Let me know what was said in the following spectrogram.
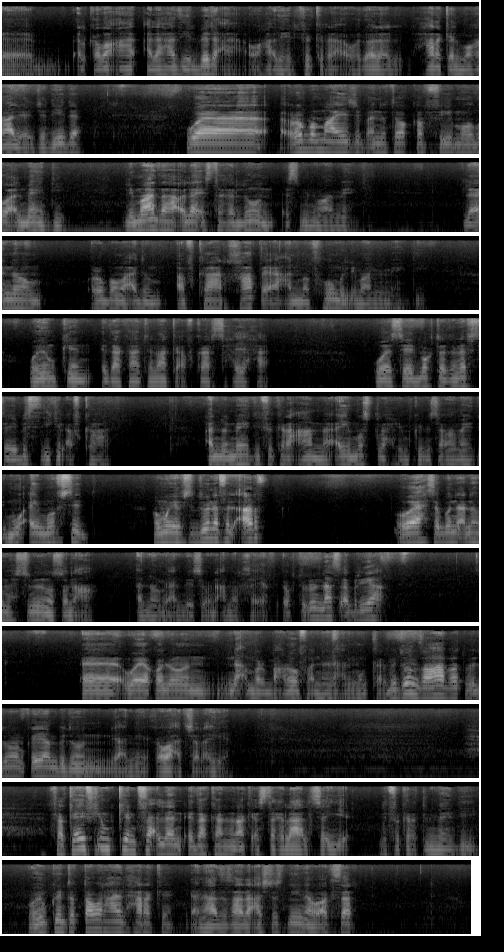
آه، القضاء على هذه البدعة أو هذه الفكرة أو هذول الحركة المغالية الجديدة؟ وربما يجب أن نتوقف في موضوع المهدي. لماذا هؤلاء يستغلون اسم الإمام المهدي؟ لأنهم ربما عندهم أفكار خاطئة عن مفهوم الإمام المهدي. ويمكن إذا كانت هناك أفكار صحيحة والسيد مقتدى نفسه يبث ذيك الأفكار. أن المهدي فكرة عامة أي مصلح يمكن يسمى مهدي مو أي مفسد. هم يفسدون في الأرض ويحسبون أنهم يحسنون صنعا أنهم يعني يسوون عمل خير يقتلون الناس أبرياء أه ويقولون نأمر بالمعروف وننهى عن المنكر بدون ضوابط بدون قيم بدون يعني قواعد شرعية. فكيف يمكن فعلا إذا كان هناك استغلال سيء لفكرة المهدي؟ ويمكن تتطور هاي الحركة. يعني هذا صار عشر سنين أو أكثر.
